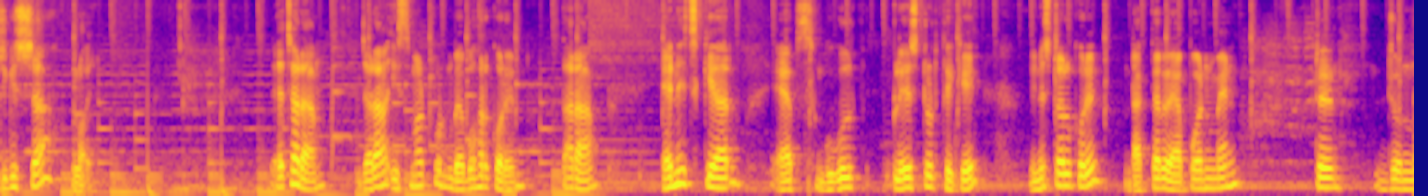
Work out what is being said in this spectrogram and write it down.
চিকিৎসালয় এছাড়া যারা স্মার্টফোন ব্যবহার করেন, তারা NH care apps Google Play Store থেকে ইনস্টল করে ডাক্তারের অ্যাপয়েন্টমেন্টের জন্য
